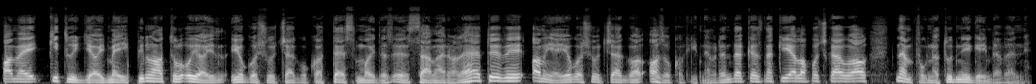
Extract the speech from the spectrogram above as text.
amely ki tudja, hogy melyik pillanattól olyan jogosultságokat tesz majd az ön számára lehetővé, amilyen jogosultsággal azok, akik nem rendelkeznek ilyen lapocskával, nem fognak tudni igénybe venni.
